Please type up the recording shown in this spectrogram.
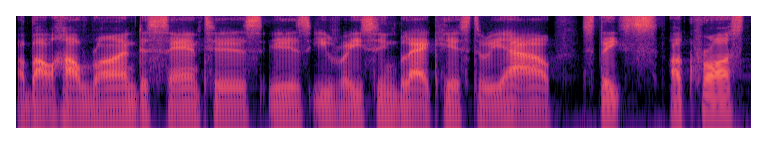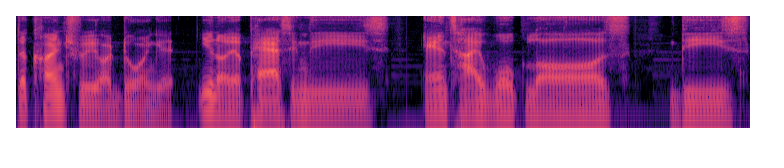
about how Ron DeSantis is erasing black history, how states across the country are doing it. You know, they're passing these anti woke laws, these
